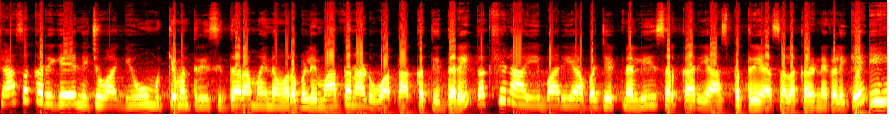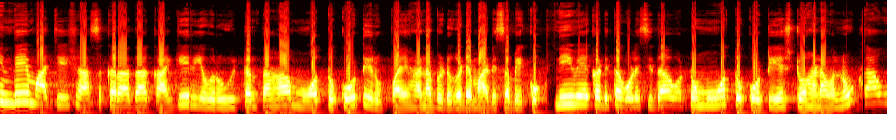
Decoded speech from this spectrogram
ಶಾಸಕರಿಗೆ ನಿಜವಾಗಿಯೂ ಮುಖ್ಯಮಂತ್ರಿ ಸಿದ್ದರಾಮಯ್ಯನವರ ಬಳಿ ಮಾತನಾಡುವ ತಾಕತ್ತಿದ್ದರೆ ತಕ್ಷಣ ಈ ಬಾರಿಯ ಬಜೆಟ್ನಲ್ಲಿ ಸರ್ಕಾರಿ ಆಸ್ಪತ್ರೆಯ ಸಲಕರಣೆಗಳಿಗೆ ಈ ಹಿಂದೆ ಮಾಜಿ ಶಾಸಕರಾದ ಕಾಗೇರಿಯವರು ಇಟ್ಟಂತಹ ಮೂವತ್ತು ಕೋಟಿ ರೂಪಾಯಿ ಹಣ ಬಿಡುಗಡೆ ಮಾಡಿಸಬೇಕು. ನೀವೇ ಕಡಿತಗೊಳಿಸಿದ ಒಟ್ಟು ಮೂವತ್ತು ಕೋಟಿಯಷ್ಟು ಹಣವನ್ನು ತಾವು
